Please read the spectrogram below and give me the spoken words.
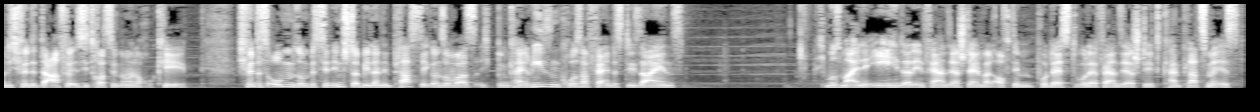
Und ich finde, dafür ist sie trotzdem immer noch okay. Ich finde es oben so ein bisschen instabil an dem Plastik und sowas. Ich bin kein riesengroßer Fan des Designs. Ich muss meine eh hinter den Fernseher stellen, weil auf dem Podest, wo der Fernseher steht, kein Platz mehr ist.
